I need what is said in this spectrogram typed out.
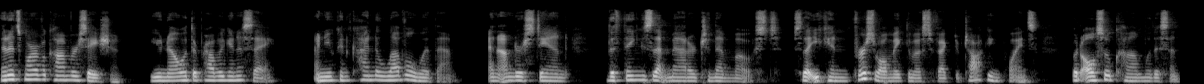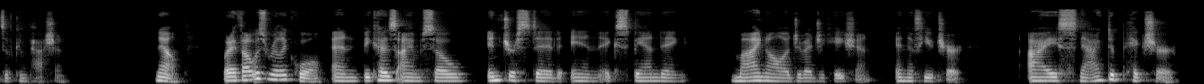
Then it's more of a conversation. You know what they're probably going to say, and you can kind of level with them and understand the things that matter to them most so that you can, first of all, make the most effective talking points, but also come with a sense of compassion. Now, what I thought was really cool, and because I am so interested in expanding my knowledge of education in the future, I snagged a picture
